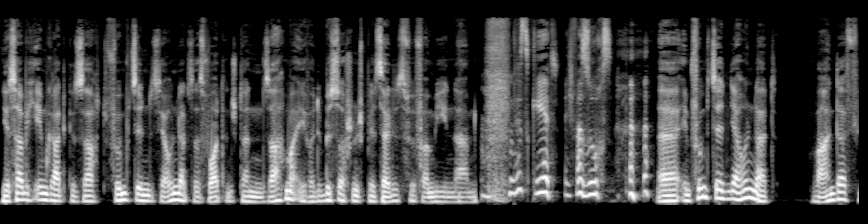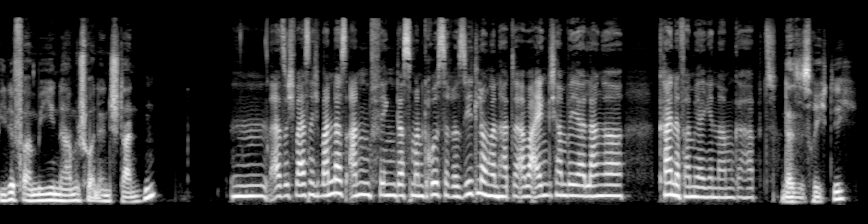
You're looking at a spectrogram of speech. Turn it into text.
Und jetzt habe ich eben gerade gesagt, 15. Jahrhundert ist das Wort entstanden. Sag mal, Eva, du bist doch schon Spezialist für Familiennamen. Das geht, ich versuch's. äh, Im 15. Jahrhundert waren da viele Familiennamen schon entstanden? Hm, also ich weiß nicht, wann das anfing, dass man größere Siedlungen hatte, aber eigentlich haben wir ja lange keine Familiennamen gehabt. Das ist richtig.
